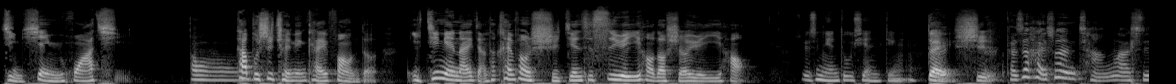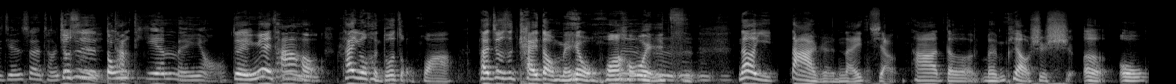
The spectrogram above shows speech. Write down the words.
仅限于花期哦，它不是全年开放的。以今年来讲，它开放时间是四月一号到十二月一号，所以是年度限定。对，是，可是还算长啦，时间算长，就是冬天没有。对，因为它好，嗯、它有很多种花，它就是开到没有花为止。那、嗯嗯嗯嗯、以大人来讲，它的门票是十二欧。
